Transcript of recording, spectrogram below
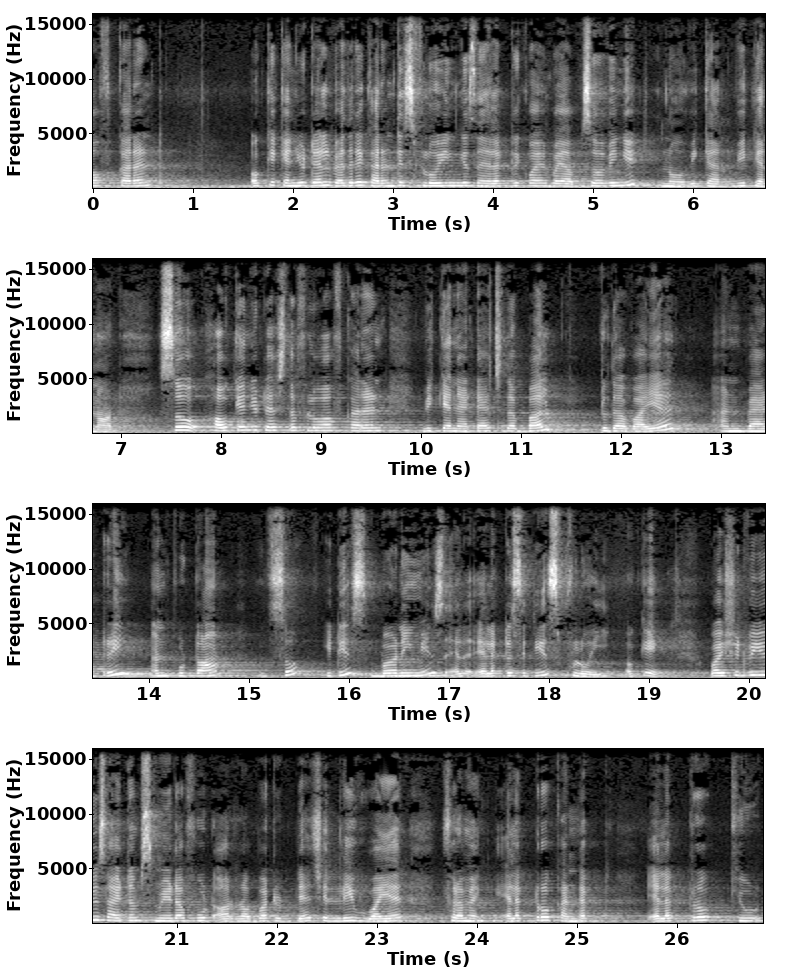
of current? Okay can you tell whether a current is flowing is an electric wire by observing it? No we can we cannot. So how can you test the flow of current? We can attach the bulb to the wire and battery and put on. So it is burning means el- electricity is flowing. Okay why should we use items made of wood or rubber to detach a live wire from an electroconduct electrocu-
